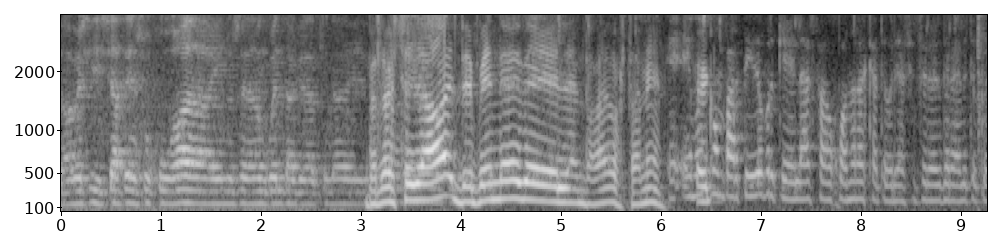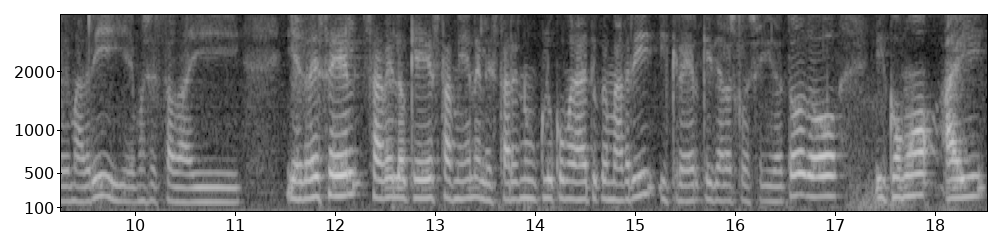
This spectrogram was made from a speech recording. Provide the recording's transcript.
a ver si se hacen su jugada y no se dan cuenta que al final... el- Pero eso ya depende del entrenador también. Eh, hemos Eh, compartido porque él ha estado jugando en las categorías inferiores del Atlético de Madrid y hemos estado ahí. Y entonces él sabe lo que es también el estar en un club como el Atlético de Madrid y creer que ya lo has conseguido todo y cómo hay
